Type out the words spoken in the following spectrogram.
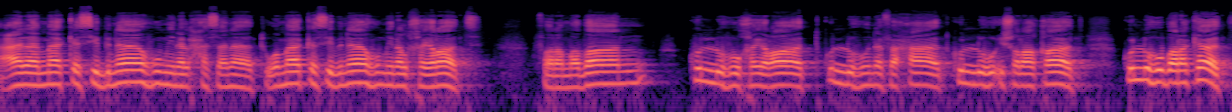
على ما كسبناه من الحسنات وما كسبناه من الخيرات. فرمضان كله خيرات كله نفحات كله إشراقات كله بركات.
